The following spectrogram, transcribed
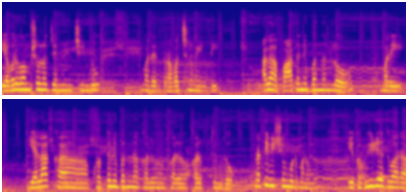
ఎవరి వంశంలో జన్మించిండు మరి అది ప్రవచనం ఏంటి? అలా పాత నిబంధనలో మరి ఎలా క కొత్త నిబంధన కలు కలు కలుపుతుందో ప్రతి విషయం కూడా మనం ఈ యొక్క వీడియో ద్వారా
